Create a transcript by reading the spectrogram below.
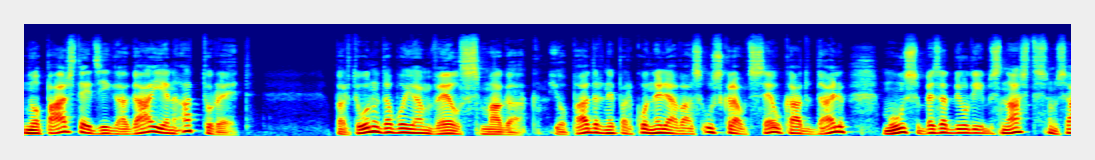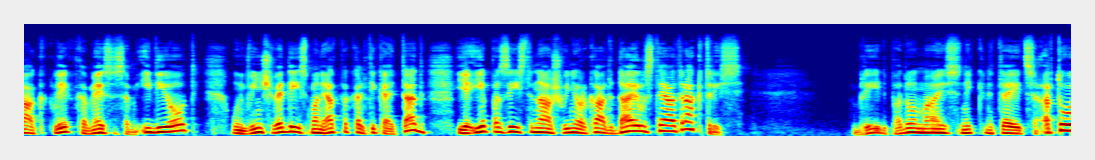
no pārsteidzīgā gājiena atturēt. Par to nu dabūjām vēl smagāk, jo padara ne par ko neļāvās uzkraut sev kādu daļu mūsu bezatbildības nastas un sāka kliegt, ka mēs esam idioti, un viņš vedīs mani atpakaļ tikai tad, ja iepazīstināšu viņu ar kādu dailes teātra aktrisi. Brīdi padomājis, Nikni teica, ar to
